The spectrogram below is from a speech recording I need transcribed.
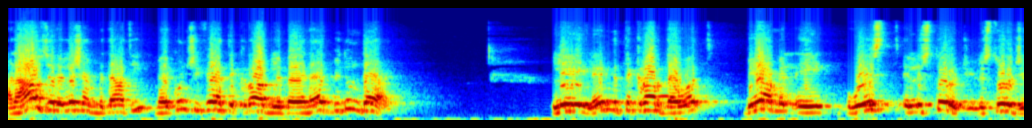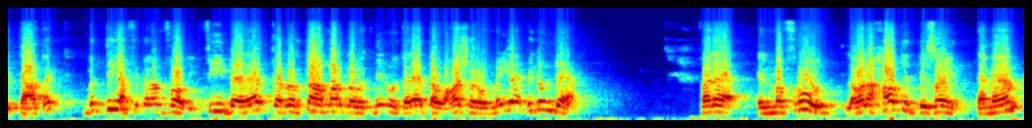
أنا عاوز ال relation بتاعتي ما يكونش فيها تكرار لبيانات بدون داعي. ليه؟ لأن التكرار دوت بيعمل إيه؟ waste ال storage ال storage بتاعتك بتضيع في كلام فاضي. في بيانات كررتها مرة واثنين وثلاثة وعشرة ومية بدون داعي. فأنا المفروض لو أنا حاطط design تمام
